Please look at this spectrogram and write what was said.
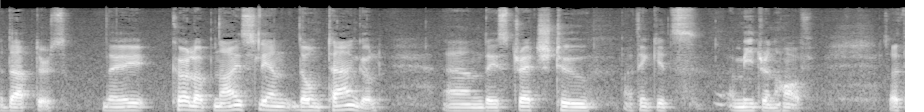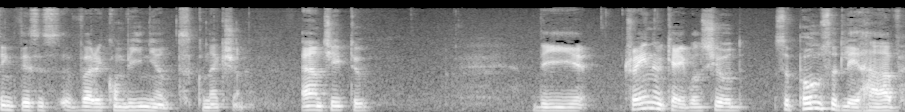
adapters. They curl up nicely and don't tangle and they stretch to I think it's a meter and a half. So I think this is a very convenient connection and cheap too. The trainer cable should supposedly have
